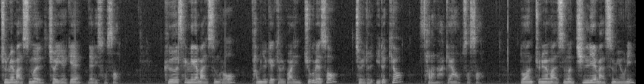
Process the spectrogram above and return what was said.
주님의 말씀을 저희에게 내리소서. 그 생명의 말씀으로 탐욕의 결과인 죽음에서 저희를 일으켜 살아나게 하옵소서. 또한 주님의 말씀은 진리의 말씀이오니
